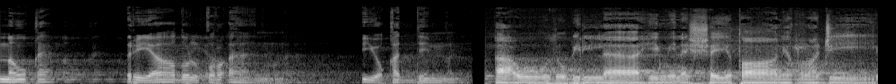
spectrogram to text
موقع رياض القرآن يقدم. أعوذ بالله من الشيطان الرجيم.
